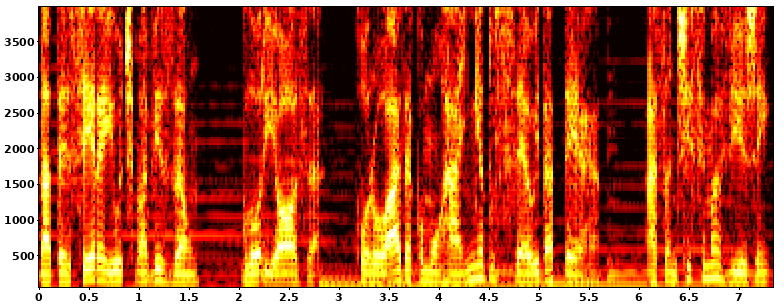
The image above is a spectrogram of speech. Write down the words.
Na terceira e última visão, gloriosa, coroada como Rainha do céu e da terra, a Santíssima Virgem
